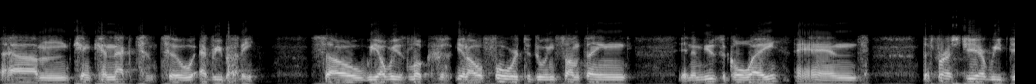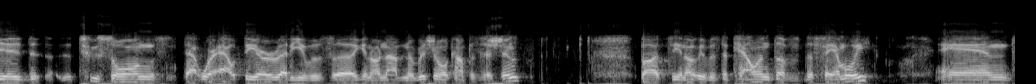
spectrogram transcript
um, can connect to everybody. So we always look, you know, forward to doing something in a musical way. And the first year we did two songs that were out there already. It was, uh, you know, not an original composition, but you know, it was the talent of the family. And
